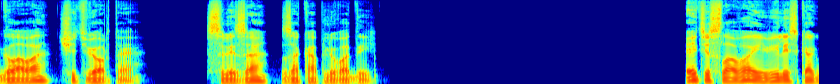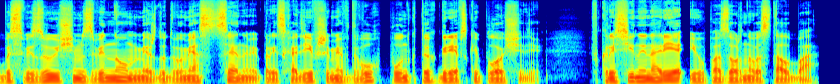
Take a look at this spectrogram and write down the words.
Глава 4. Слеза за каплю воды. Эти слова явились как бы связующим звеном между двумя сценами, происходившими в двух пунктах Гревской площади — в крысиной норе и у позорного столба.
